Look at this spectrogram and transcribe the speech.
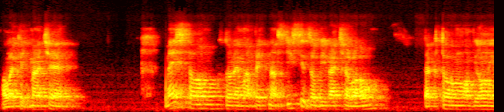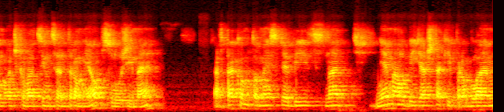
Ale keď máte mesto, ktoré má 15 tisíc obyvateľov, tak to mobilným očkovacím centrom neobslúžime. A v takomto meste by snať nemal byť až taký problém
